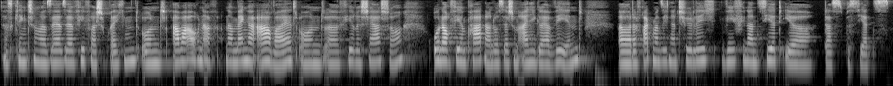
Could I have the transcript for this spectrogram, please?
Das klingt schon mal sehr, sehr vielversprechend und aber auch nach einer Menge Arbeit und äh, viel Recherche und auch vielen Partnern. Du hast ja schon einige erwähnt. Äh, da fragt man sich natürlich, wie finanziert ihr das bis jetzt?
